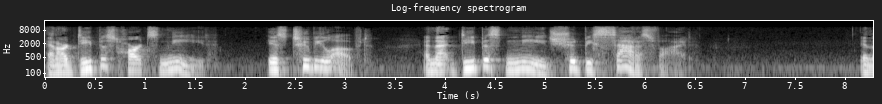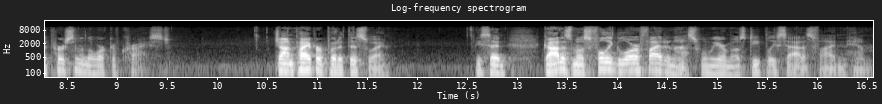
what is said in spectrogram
And our deepest heart's need is to be loved. And that deepest need should be satisfied in the person and the work of Christ. John Piper put it this way He said, God is most fully glorified in us when we are most deeply satisfied in him.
